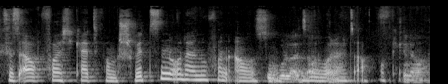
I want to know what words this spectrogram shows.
Ist das auch Feuchtigkeit vom Schwitzen oder nur von außen? Sowohl als auch. Sowohl als auch. Okay. Genau.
